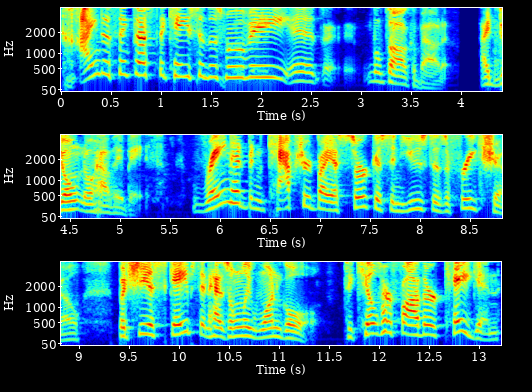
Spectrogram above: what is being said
kind of think that's the case in this movie. It, we'll talk about it. I don't know how they bathe. Rayne had been captured by a circus and used as a freak show, but she escapes and has only one goal to kill her father, Kagan,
